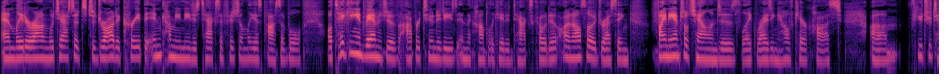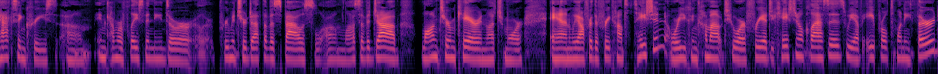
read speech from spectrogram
and later on, which assets to draw to create the income you need as tax efficiently as possible, while taking advantage of opportunities in the complicated tax code, and also addressing financial challenges like rising healthcare costs. Um, future tax increase, um, income replacement needs, or uh, premature death of a spouse, um, loss of a job, long term care, and much more. And we offer the free consultation, or you can come out to our free educational classes. We have April 23rd,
